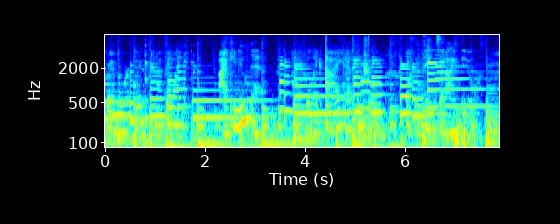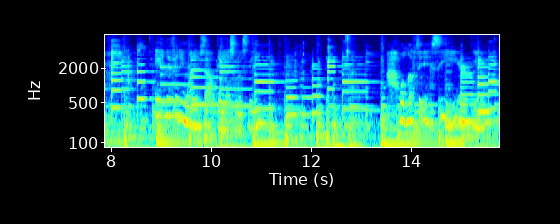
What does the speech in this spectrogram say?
for him to work with. And I feel like I can do that. I feel like I have control of the things that I do. And if anyone is out there that's listening, I would love to see here, you know,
